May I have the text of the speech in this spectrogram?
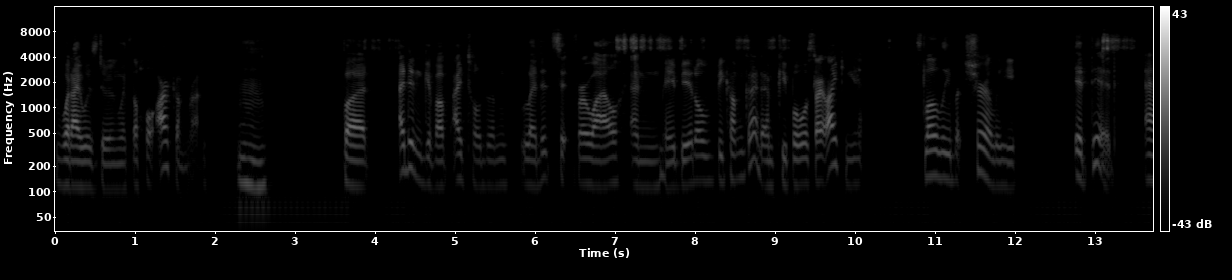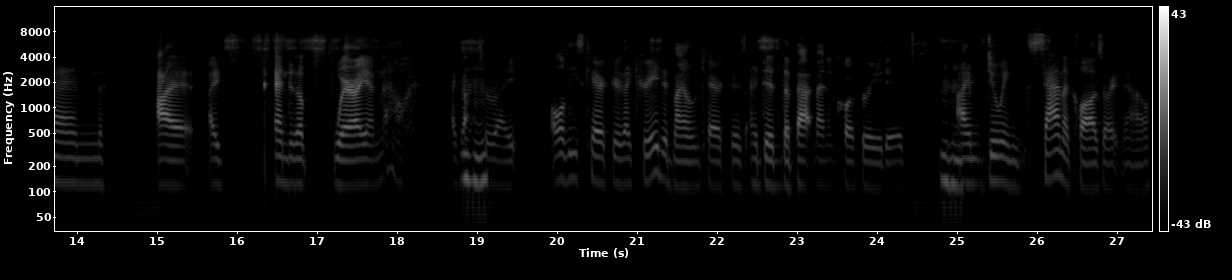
what I was doing with the whole Arkham run hmm but I didn't give up. I told them let it sit for a while and maybe it'll become good and people will start liking it. Slowly but surely it did. And I I ended up where I am now. I got Mhm. to write all these characters. I created my own characters. I did the Batman Incorporated. hmm I'm doing Santa Claus right now.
